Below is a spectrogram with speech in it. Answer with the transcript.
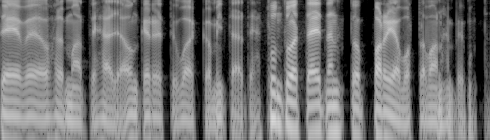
TV-ohjelmaa tehdä ja on keretty vaikka mitä tehdä. Tuntuu, että ei tämä nyt ole paria vuotta vanhempi, mutta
